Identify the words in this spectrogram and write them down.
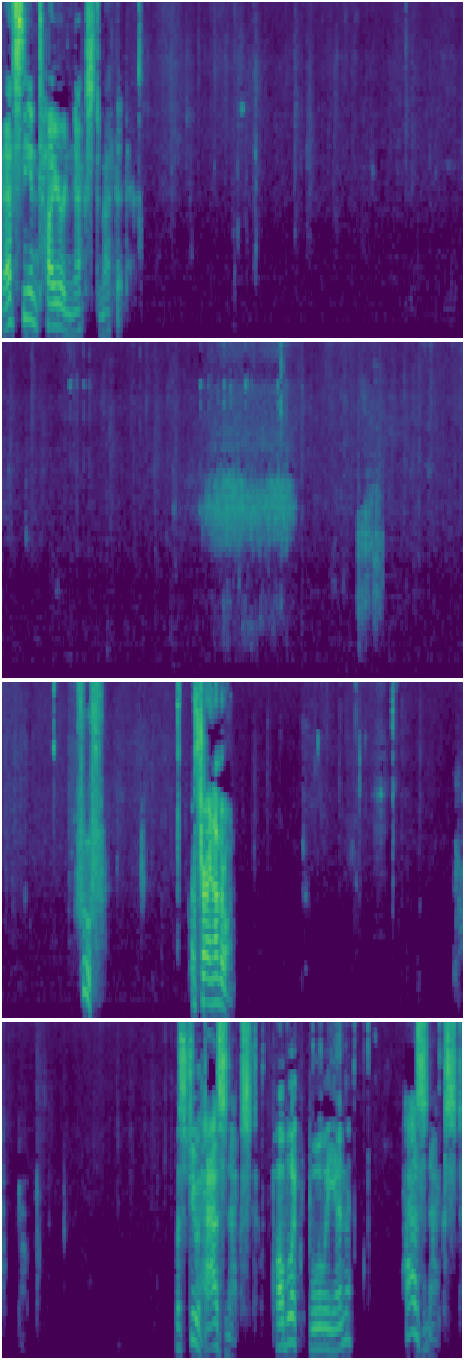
That's the entire next method. Whew. Let's try another one. Let's do has next. Public Boolean has next.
